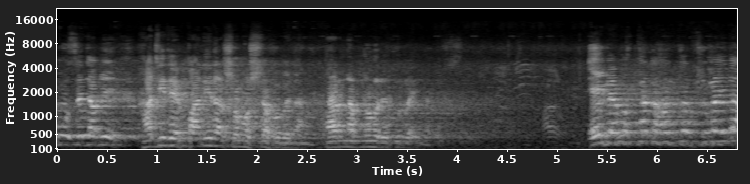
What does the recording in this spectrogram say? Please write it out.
পৌঁছে যাবে, হাজিদের পানির আর সমস্যা হবে না। তার নাম নহরে তুলাই না এই ব্যবস্থাটা হজরত সুবাইদা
